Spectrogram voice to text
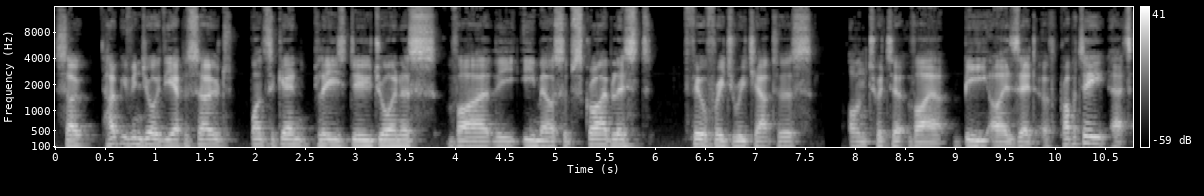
So, hope you've enjoyed the episode. Once again, please do join us via the email subscribe list. Feel free to reach out to us on Twitter via BIZ of Property. That's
